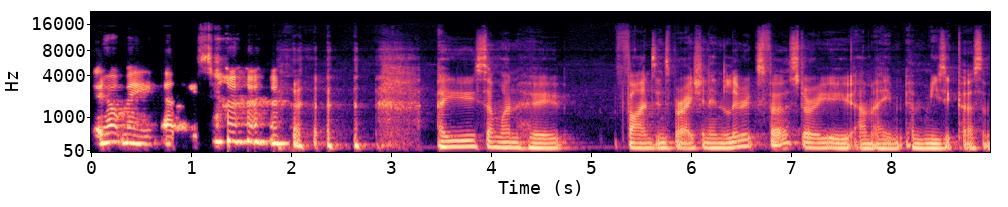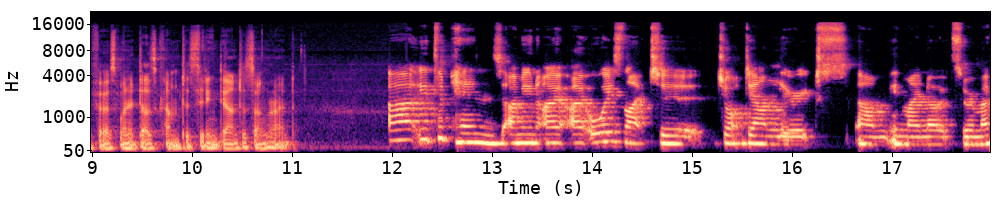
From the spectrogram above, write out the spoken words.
it helped me at least. are you someone who finds inspiration in lyrics first, or are you um, a, a, music person first when it does come to sitting down to songwrite? Uh, it depends. I mean, I, I, always like to jot down lyrics um, in my notes or in my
